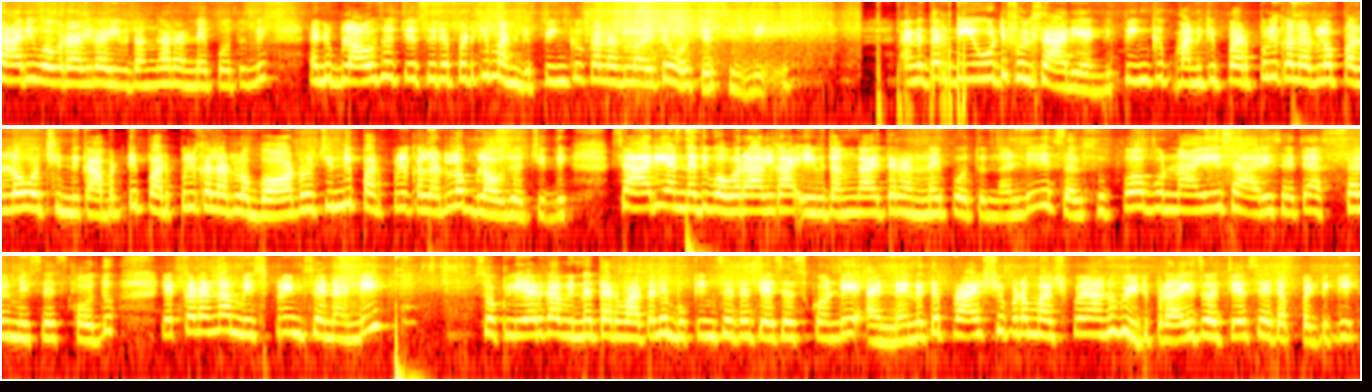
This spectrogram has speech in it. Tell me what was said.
శారీ ఓవరాల్గా ఈ విధంగా రన్ అయిపోతుంది. అండ్ బ్లౌజ్ వచ్చేసేటప్పటికి మనకి పింక్ కలర్లో అయితే వచ్చేసింది. అండ్ అనదర్ బ్యూటిఫుల్ శారీ అండి. పింక్ మనకి పర్పుల్ కలర్లో పల్లో వచ్చింది కాబట్టి పర్పుల్ కలర్లో బార్డర్ వచ్చింది పర్పుల్ కలర్లో బ్లౌజ్ వచ్చింది. శారీ అన్నది ఓవరాల్గా ఈ విధంగా అయితే రన్ అయిపోతుందండి. అసలు సూపర్బ్ ఉన్నాయి. శారీస్ అయితే అస్సలు మిస్ చేసుకోవద్దు. ఎక్కడన్నా మిస్ ప్రింట్సేనండి సో క్లియర్గా విన్న తర్వాతనే బుకింగ్స్ అయితే చేసేసుకోండి. అండ్ నేనైతే ప్రైస్ చెప్పడం మర్చిపోయాను. వీటి ప్రైస్ వచ్చేసేటప్పటికి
